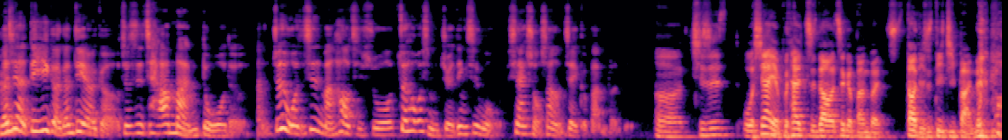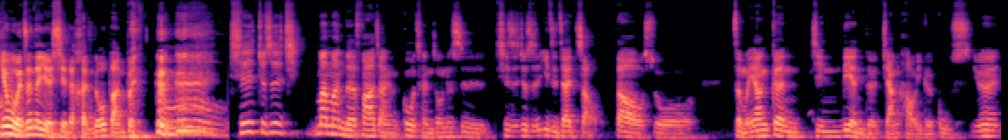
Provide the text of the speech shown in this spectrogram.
而且第一个跟第二个就是差蛮多的。就是我是蛮好奇说，最后为什么决定是我现在手上的这个版本的？呃，其实我现在也不太知道这个版本到底是第几版的，因为我真的也写了很多版本。哦，其实就是慢慢的发展过程中，就是其实就是一直在找到说怎么样更精炼的讲好一个故事。因为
